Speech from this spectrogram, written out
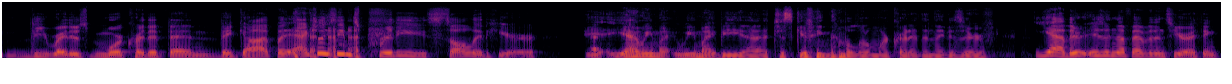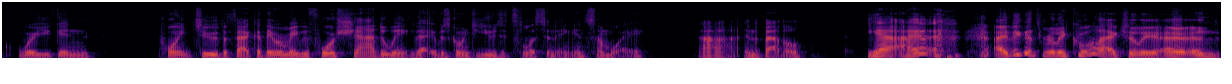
the writers more credit than they got, but it actually seems pretty solid here. Yeah, we might we might be uh, just giving them a little more credit than they deserve. Yeah, there is enough evidence here, I think, where you can point to the fact that they were maybe foreshadowing that it was going to use its listening in some way uh, in the battle. Yeah, I I think that's really cool actually, and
